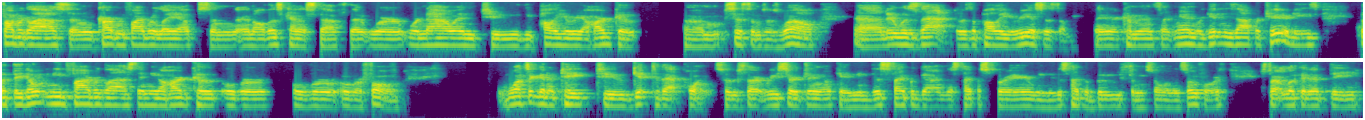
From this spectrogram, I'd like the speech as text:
fiberglass and carbon fiber layups and, and all this kind of stuff that we're, we're now into the polyurea hard coat um, systems as well. And it was that, it was a polyurea system. They were coming in, it's like, man, we're getting these opportunities, but they don't need fiberglass. They need a hard coat over, over, over foam what's it going to take to get to that point? So we start researching, okay, we need this type of gun, this type of sprayer, we need this type of booth, and so on and so forth. Start looking at the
